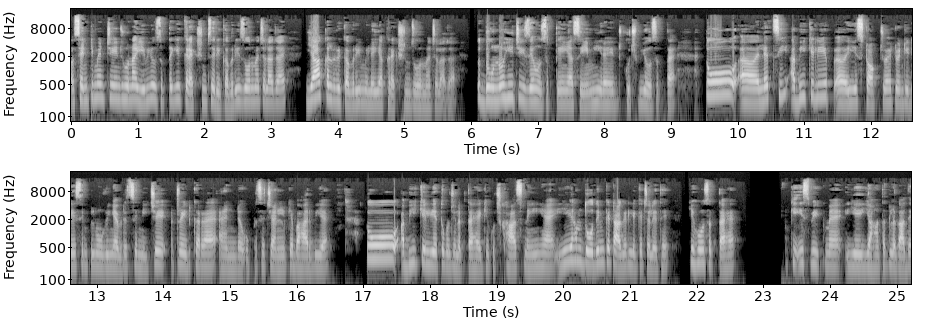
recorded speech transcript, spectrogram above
और सेंटीमेंट चेंज होना ये भी हो सकता है कि करेक्शन से रिकवरी जोन में चला जाए या कल रिकवरी मिले या करेक्शन जोन में चला जाए। तो दोनों ही चीज़ें हो सकती हैं या सेम ही रहे कुछ भी हो सकता है। तो लेट्स सी अभी के लिए uh, ये स्टॉक जो है twenty day simple moving average से नीचे ट्रेड कर रहा है एंड ऊपर से चैनल के बाहर भी है। तो अभी के लिए तो मुझे लगता है कि कुछ खास नहीं है। ये हम दो दिन के टारगेट लेके चले थे कि हो सकता है। कि इस वीक में ये यहाँ तक लगा दे।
